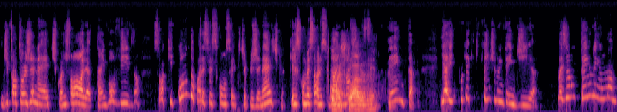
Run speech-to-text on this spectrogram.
de fator genético. A gente fala, olha, está envolvido. Só que quando apareceu esse conceito de epigenética, que eles começaram a estudar mais em 1970, claro, né? e aí, por que, que a gente não entendia? Mas eu não tenho nenhuma,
